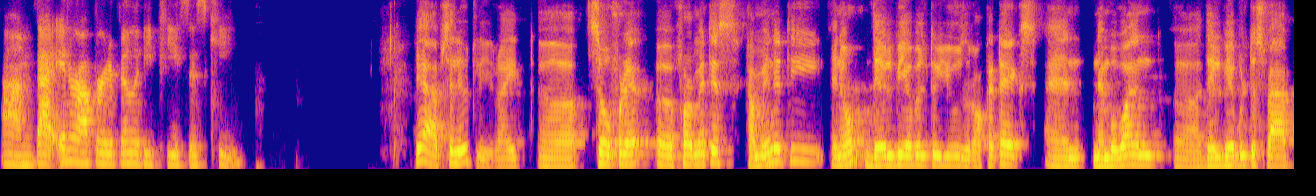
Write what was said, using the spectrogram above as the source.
um, that interoperability piece is key. Yeah, absolutely right. Uh, so for uh, for Metis community, you know, they'll be able to use RocketX, and number one, uh, they'll be able to swap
